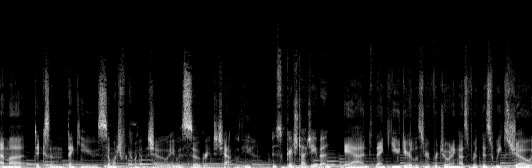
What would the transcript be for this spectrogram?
Emma Dixon, thank you so much for coming on the show. It was so great to chat with you. It was great to talk to you, Ben. And thank you, dear listener, for joining us for this week's show.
